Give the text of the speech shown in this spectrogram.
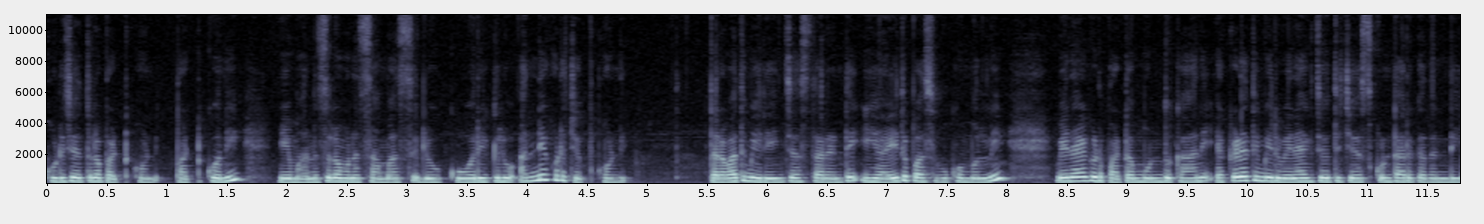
కుడి చేతిలో పట్టుకోండి. పట్టుకొని మీ మనసులో ఉన్న సమస్యలు కోరికలు అన్నీ కూడా చెప్పుకోండి. తర్వాత మీరు ఏం చేస్తారంటే ఈ ఐదు పసుపు కొమ్మల్ని వినాయకుడు పటం ముందు కానీ ఎక్కడైతే మీరు వినాయక చవితి చేసుకుంటారు కదండి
